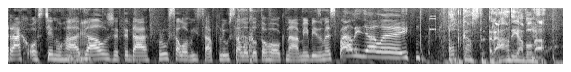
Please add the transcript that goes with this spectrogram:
hrach o stenu hádzal, mm-hmm. že teda fľusalovi sa fľusalo do toho okna my by sme spali ďalej. Podcast Rádia Vlna.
